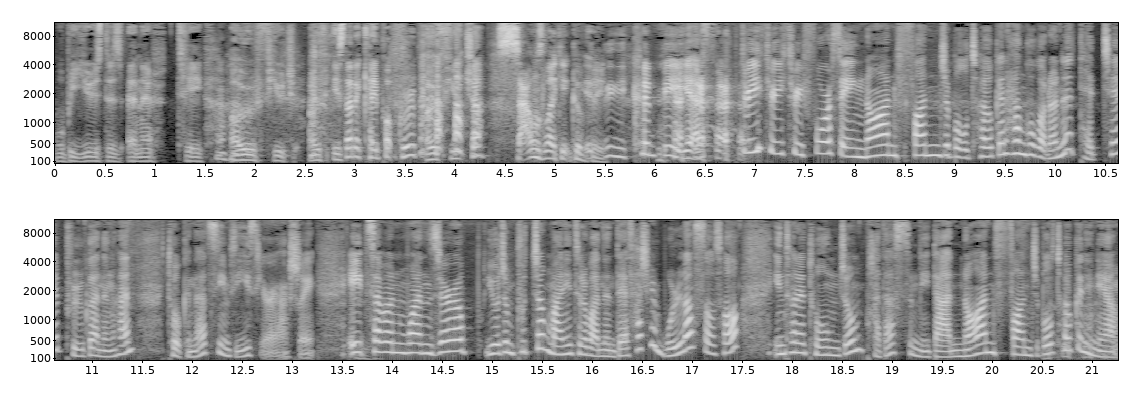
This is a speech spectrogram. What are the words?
will be used as NFT. Uh-huh. Oh future. Oh, is that a K-pop group? Oh future? Sounds like it could be. It could be, yes. 3334 saying non-fungible token. 한국어로는 대체 불가능한 token. That seems easier, actually. 8710 요즘 부쩍 많이 들어봤는데 사실 몰랐어서 인터넷 도움 좀 받았습니다. Non-fungible token이네요.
